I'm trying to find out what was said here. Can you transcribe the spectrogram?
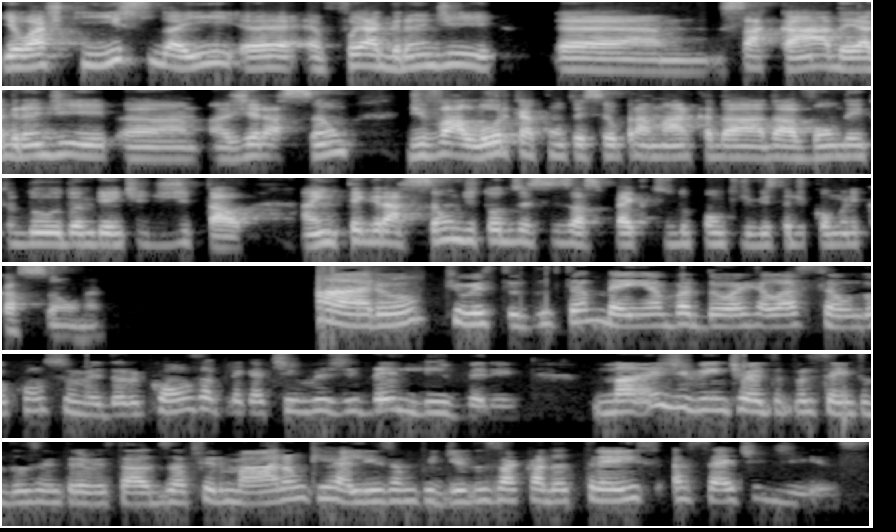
e eu acho que isso daí é, foi a grande é, sacada e a grande uh, a geração de valor que aconteceu para a marca da, da Avon dentro do, do ambiente digital. A integração de todos esses aspectos do ponto de vista de comunicação, né? Claro que o estudo também abordou a relação do consumidor com os aplicativos de delivery. Mais de 28% dos entrevistados afirmaram que realizam pedidos a cada 3 a 7 dias.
